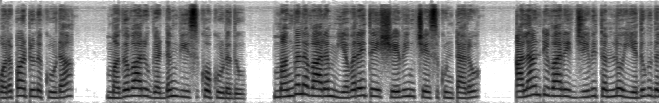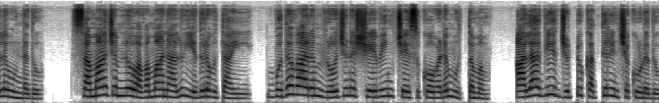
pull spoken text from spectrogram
పొరపాటున కూడా మగవారు గడ్డం గీసుకోకూడదు. మంగళవారం ఎవరైతే షేవింగ్ చేసుకుంటారో అలాంటివారి జీవితంలో ఎదుగుదల ఉండదు. సమాజంలో అవమానాలు ఎదురవుతాయి. బుధవారం రోజున షేవింగ్ చేసుకోవడం ఉత్తమం. అలాగే జుట్టు కత్తిరించకూడదు.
